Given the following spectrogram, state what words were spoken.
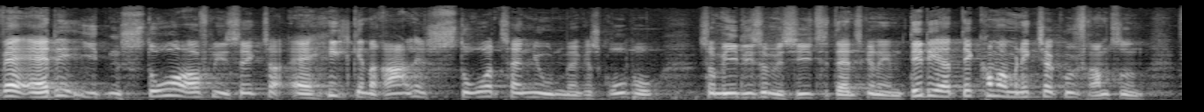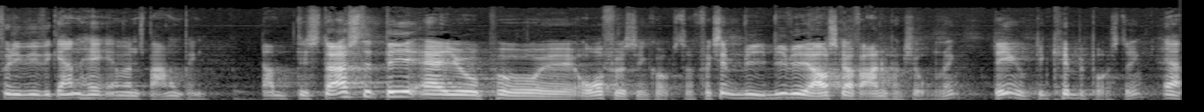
hvad er det i den store offentlige sektor af helt generelle store tandhjul, man kan skrue på, som I ligesom vil sige til danskerne, jamen, det der, det kommer man ikke til at kunne i fremtiden, fordi vi vil gerne have, at man sparer nogle penge. Jamen, det største, det er jo på øh, overførselsindkomster. For eksempel, vi, vi vil afskaffe Arne-pensionen. Ikke? Det er jo det er en kæmpe post. Ikke? Ja.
